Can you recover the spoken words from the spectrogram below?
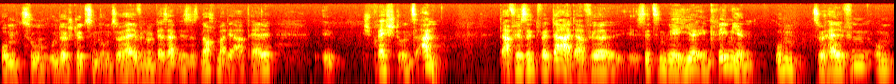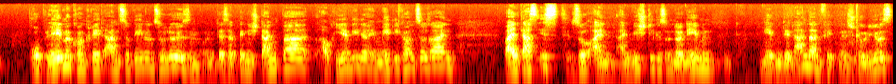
um zu unterstützen, um zu helfen. Und deshalb ist es nochmal der Appell, äh, sprecht uns an. Dafür sind wir da, dafür sitzen wir hier in Gremien, um zu helfen, um Probleme konkret anzugehen und zu lösen. Und deshalb bin ich dankbar, auch hier wieder im Medikon zu sein, weil das ist so ein, ein wichtiges Unternehmen neben den anderen Fitnessstudios,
